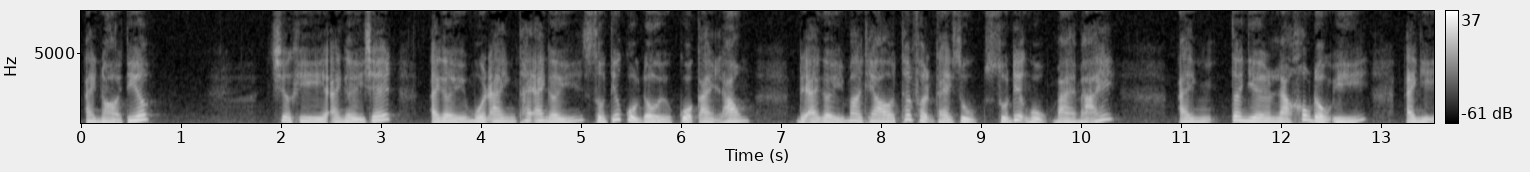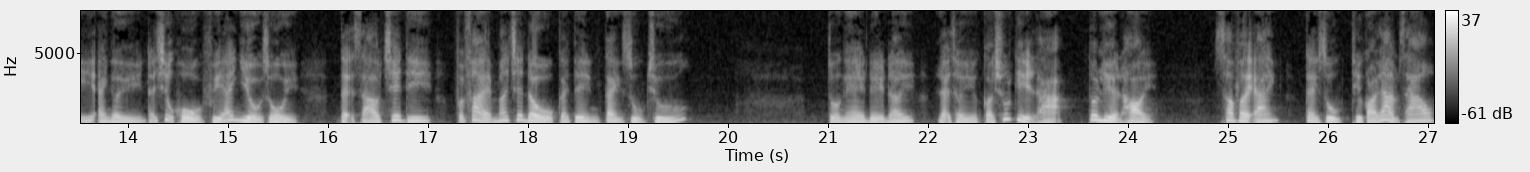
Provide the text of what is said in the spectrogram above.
Anh nói tiếp. Trước khi anh ấy chết, anh ấy muốn anh thay anh ấy sống tiếp cuộc đời của Cảnh Long, để anh ấy mang theo thân phận cảnh dục xuống địa ngục mãi mãi. Anh tất nhiên là không đồng ý, anh nghĩ anh ấy đã chịu khổ vì anh nhiều rồi, tại sao chết đi vẫn phải mang trên đầu cái tên cảnh rủ chứ? Tôi nghe đến đây lại thấy có chút kỳ lạ, tôi liền hỏi. Sao vậy anh? Cảnh rủ thì có làm sao?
